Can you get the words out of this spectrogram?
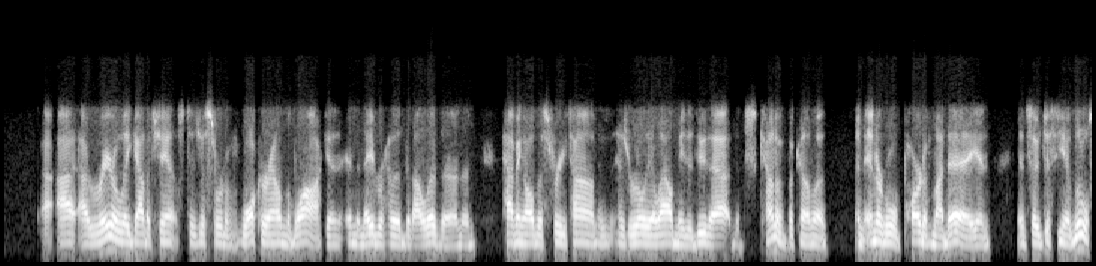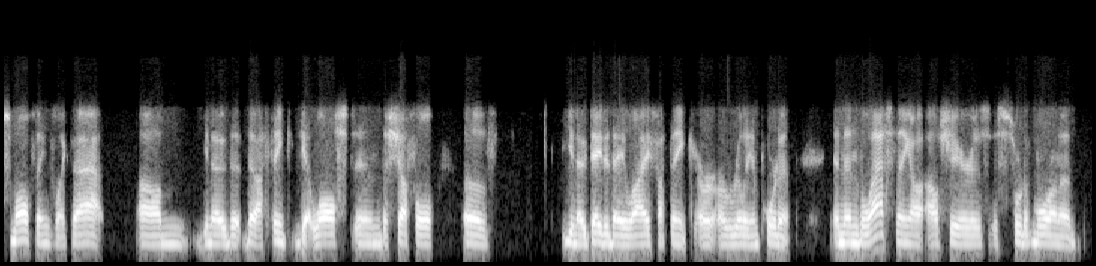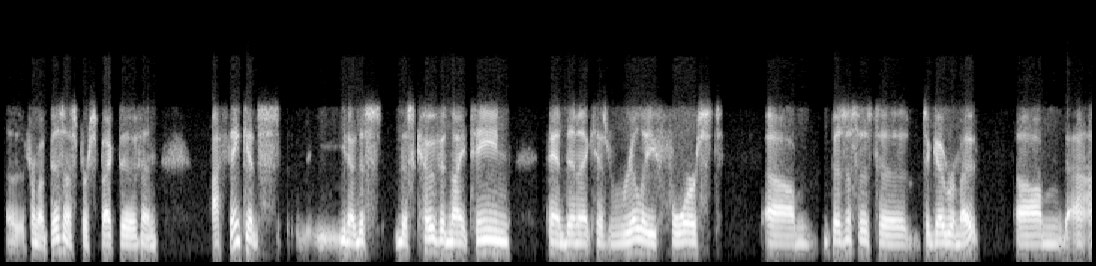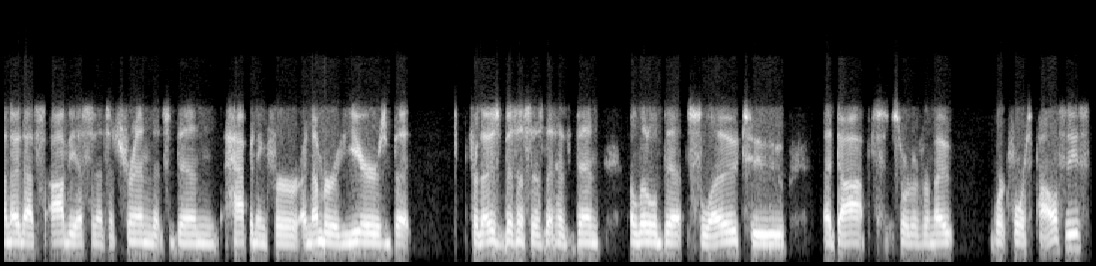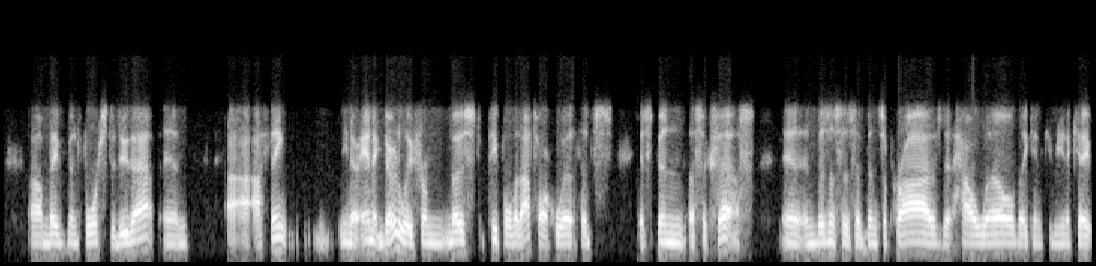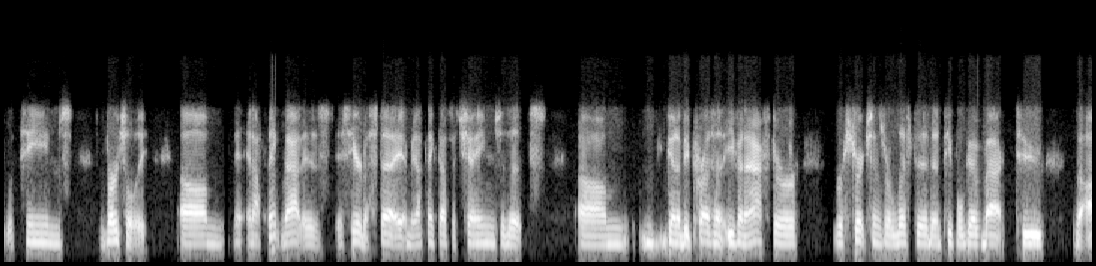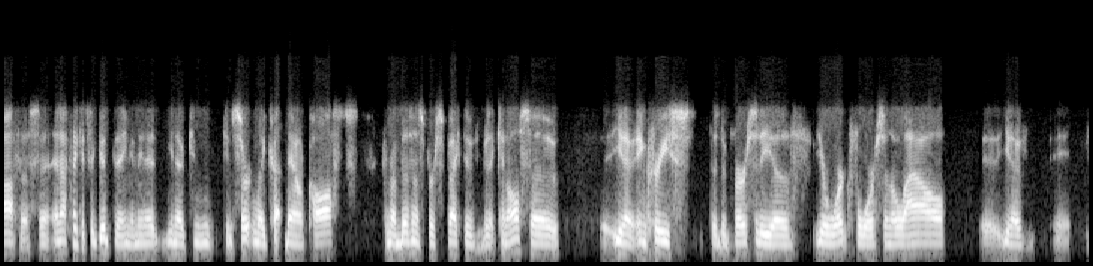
I, I rarely got a chance to just sort of walk around the block in, in the neighborhood that I live in. And having all this free time has, has really allowed me to do that. It's kind of become a, an integral part of my day. And, and so just, you know, little small things like that, um, you know, that, that I think get lost in the shuffle of, you know, day to day life, I think are, are really important. And then the last thing I'll, I'll share is, is sort of more on a, uh, from a business perspective. And I think it's, you know, this, this COVID-19 pandemic has really forced um, businesses to, to go remote. Um, I know that's obvious and it's a trend that's been happening for a number of years, but for those businesses that have been a little bit slow to adopt sort of remote workforce policies. Um, they've been forced to do that, and I, I, think, you know, anecdotally from most people that I talk with, it's it's been a success, and, and businesses have been surprised at how well they can communicate with teams virtually. Um, and I think that is is here to stay. I mean, I think that's a change that's um, going to be present even after restrictions are lifted and people go back to the office. And I think it's a good thing. I mean, it you know can can certainly cut down costs from a business perspective, but it can also you know increase the diversity of your workforce and allow uh, you know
